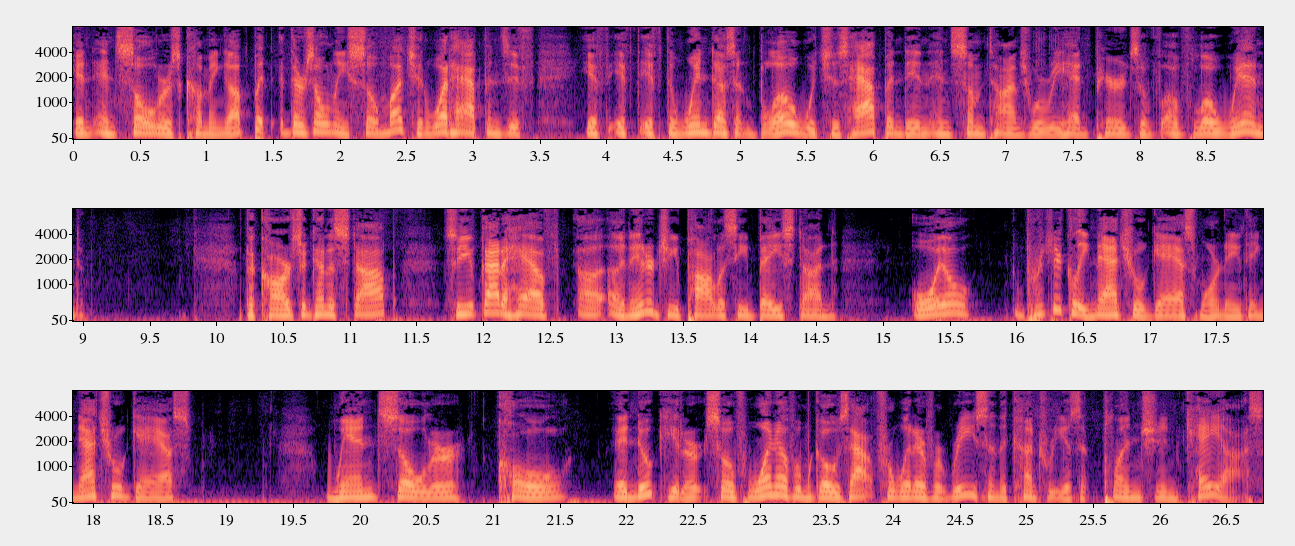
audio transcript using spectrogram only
and, and solar is coming up, but there's only so much. And what happens if if if, if the wind doesn't blow, which has happened in, in some times where we had periods of, of low wind? The cars are going to stop. So you've got to have uh, an energy policy based on oil, particularly natural gas more than anything. Natural gas, wind, solar, coal, and nuclear. So if one of them goes out for whatever reason, the country isn't plunged in chaos.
